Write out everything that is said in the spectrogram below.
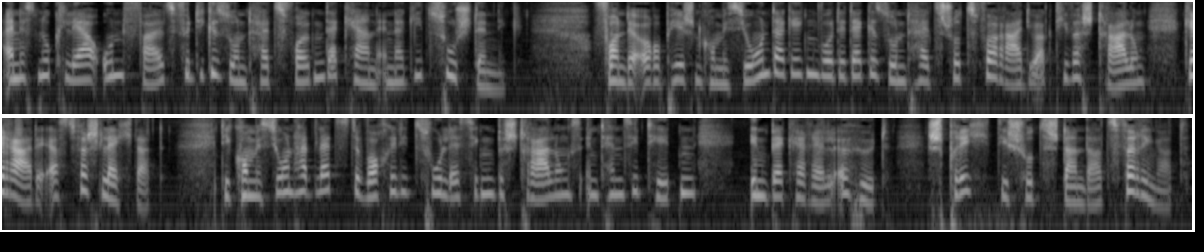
eines Nuklearunfalls für die Gesundheitsfolgen der Kernenergie zuständig. Von der Europäischen Kommission dagegen wurde der Gesundheitsschutz vor radioaktiver Strahlung gerade erst verschlechtert. Die Kommission hat letzte Woche die zulässigen Bestrahlungsintensitäten in Becquerel erhöht, sprich die Schutzstandards verringert.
